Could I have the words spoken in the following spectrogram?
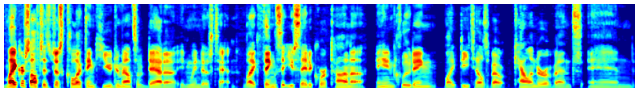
Microsoft is just collecting huge amounts of data in Windows 10, like things that you say to Cortana, including like details about calendar events and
